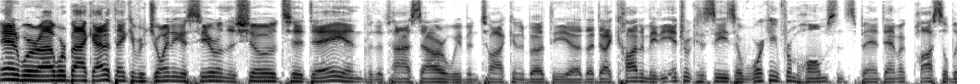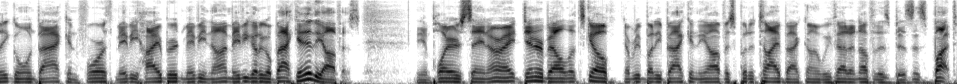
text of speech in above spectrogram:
And we're uh, we're back at it. Thank you for joining us here on the show today. And for the past hour, we've been talking about the uh, the dichotomy, the intricacies of working from home since the pandemic, possibly going back and forth, maybe hybrid, maybe not. Maybe you got to go back into the office. The employer's saying, "All right, dinner bell, let's go. Everybody back in the office. Put a tie back on. We've had enough of this business." But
